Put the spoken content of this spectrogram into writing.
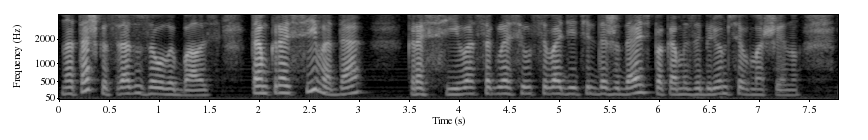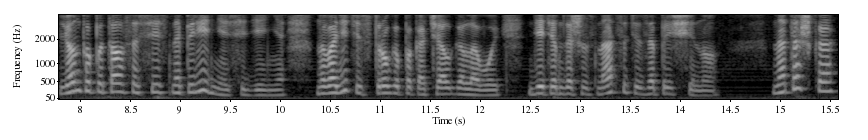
наташка сразу заулыбалась. Там красиво да красиво согласился водитель дожидаясь пока мы заберемся в машину. Лен попытался сесть на переднее сиденье но водитель строго покачал головой. Детям до шестнадцати запрещено наташка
